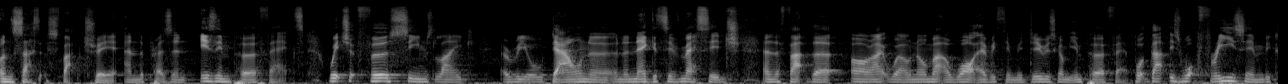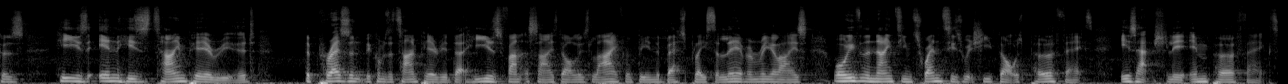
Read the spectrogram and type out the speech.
unsatisfactory and the present is imperfect, which at first seems like a real downer and a negative message, and the fact that, all right, well, no matter what, everything we do is going to be imperfect. But that is what frees him because he's in his time period. The present becomes a time period that he has fantasized all his life of being the best place to live, and realize, well, even the 1920s, which he thought was perfect, is actually imperfect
